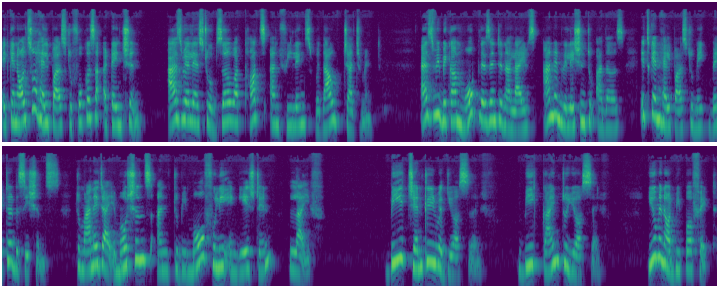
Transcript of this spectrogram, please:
It can also help us to focus our attention as well as to observe our thoughts and feelings without judgment. As we become more present in our lives and in relation to others, it can help us to make better decisions, to manage our emotions, and to be more fully engaged in life. Be gentle with yourself. Be kind to yourself. You may not be perfect,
